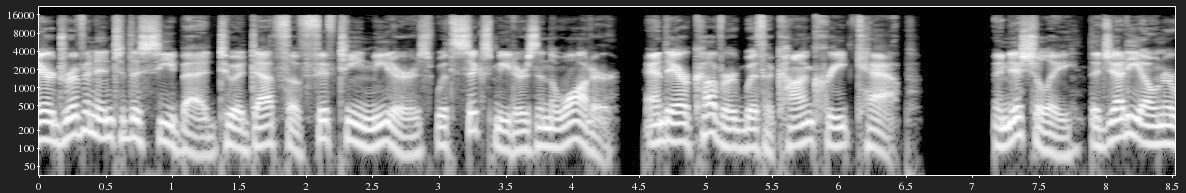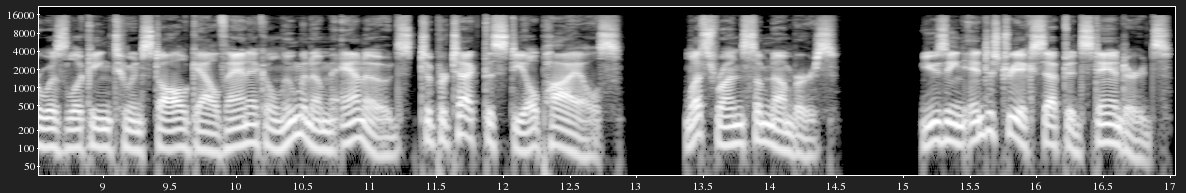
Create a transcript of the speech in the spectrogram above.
They are driven into the seabed to a depth of 15 meters with 6 meters in the water, and they are covered with a concrete cap. Initially, the jetty owner was looking to install galvanic aluminum anodes to protect the steel piles. Let's run some numbers. Using industry accepted standards,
